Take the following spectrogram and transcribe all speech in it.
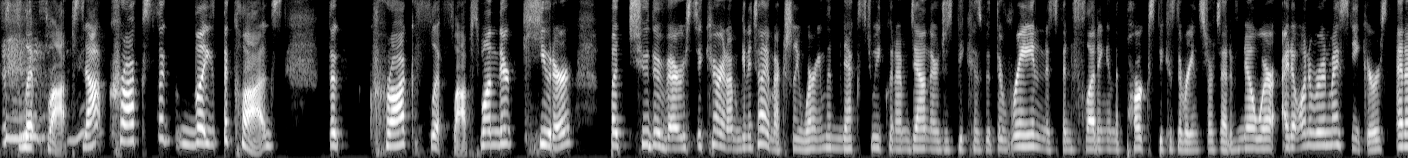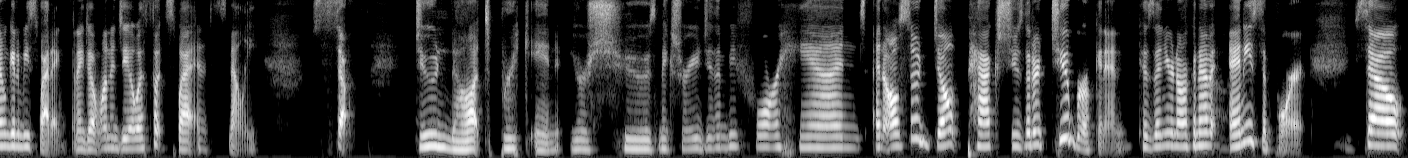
flip flops, not Crocs the like the clogs, the Croc flip flops. One, they're cuter, but two, they're very secure. And I'm going to tell you, I'm actually wearing them next week when I'm down there just because with the rain and it's been flooding in the parks because the rain starts out of nowhere. I don't want to ruin my sneakers and I'm going to be sweating and I don't want to deal with foot sweat and it's smelly. So do not break in your shoes. Make sure you do them beforehand. And also don't pack shoes that are too broken in because then you're not going to have any support. Mm-hmm. So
